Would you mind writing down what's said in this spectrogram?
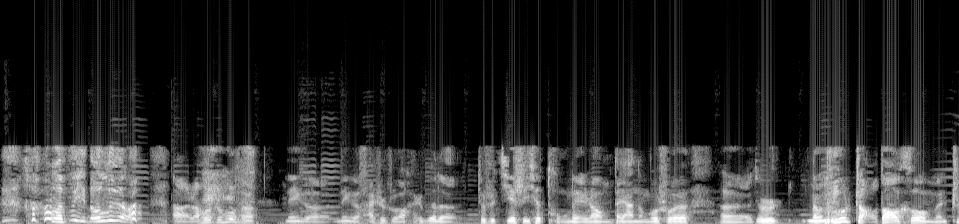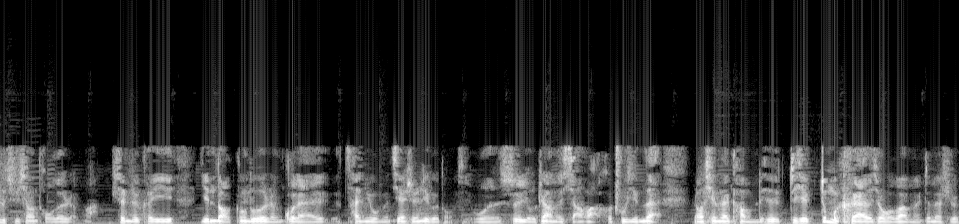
我自己都乐了啊。然后之后呢，那个那个还是主要还是为了就是结识一些同类，让我们大家能够说呃，就是能 能够找到和我们志趣相投的人嘛，甚至可以引导更多的人过来参与我们健身这个东西。我是有这样的想法和初心在。然后现在看我们这些这些这么可爱的小伙伴们，真的是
